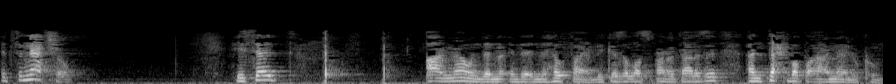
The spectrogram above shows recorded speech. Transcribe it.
it's natural. He said, I'm now in the, in the, in the hellfire because Allah subhanahu wa ta'ala said, أن تحبط أعمالكم.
